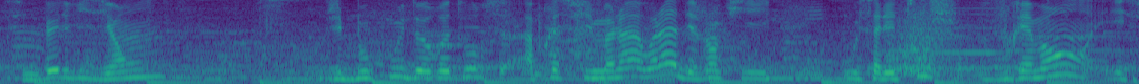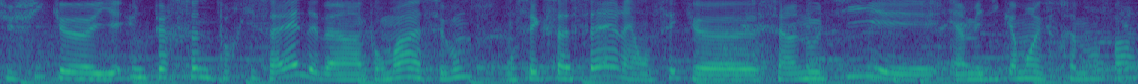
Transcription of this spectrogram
c'est une belle vision. J'ai beaucoup de retours après ce film-là, voilà, des gens qui où ça les touche vraiment. Il suffit qu'il y ait une personne pour qui ça aide, et ben pour moi c'est bon. On sait que ça sert et on sait que c'est un outil et, et un médicament extrêmement fort.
